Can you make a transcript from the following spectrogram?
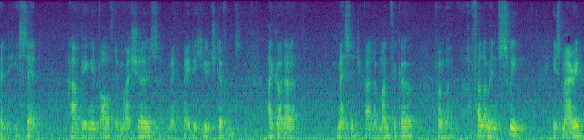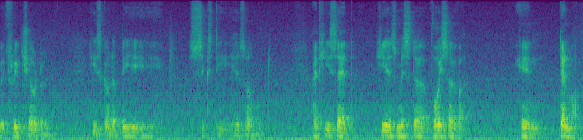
and he said how being involved in my shows had ma- made a huge difference. I got a message about a month ago from a, a fellow in Sweden. He's married with three children. He's got to be 60 years old. And he said he is Mr. Voiceover in Denmark.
